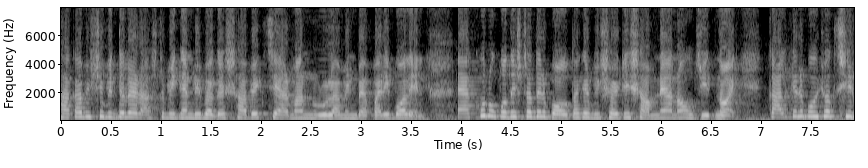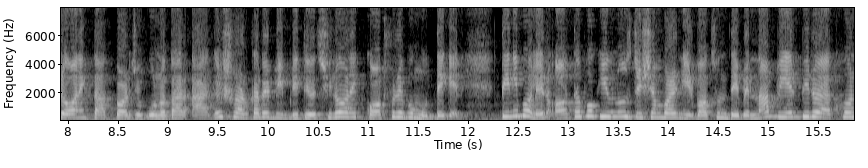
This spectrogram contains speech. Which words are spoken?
ঢাকা বিশ্ববিদ্যালয়ের রাষ্ট্রবিজ্ঞান বিভাগের সাবেক চেয়ারম্যান নুরুল আমিন ব্যাপারী বলেন, এখন উপদেষ্টাদের পদত্যাগের বিষয়টি সামনে আনা উচিত নয়। কালকের বৈঠক ছিল অনেক তাৎপর্যপূর্ণ। তার আগে সরকারের বিবৃতিও ছিল অনেক কঠোর এবং উদ্বেগের। তিনি বলেন, অধ্যাপক ইউনুস ডিসেম্বরে নির্বাচন দেবেন না। বিএনপিরও এখন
